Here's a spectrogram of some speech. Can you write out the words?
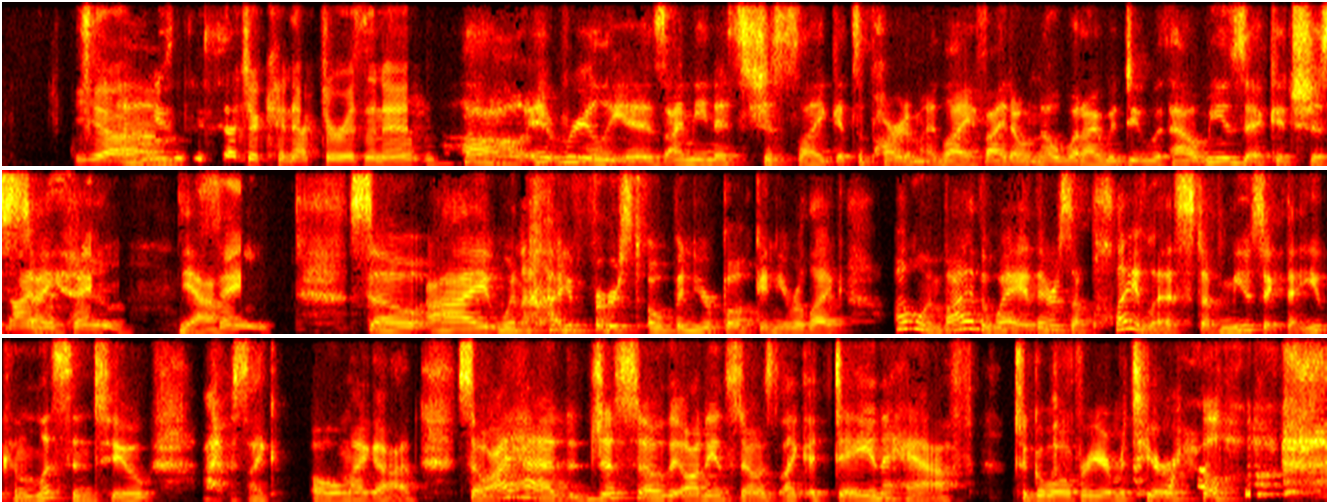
Yeah, um, music is such a connector, isn't it? Oh, it really is. I mean, it's just like it's a part of my life. I don't know what I would do without music. It's just I. Yeah. Same. So I when I first opened your book and you were like, "Oh, and by the way, there's a playlist of music that you can listen to." I was like, "Oh my god." So I had just so the audience knows like a day and a half to go over your material.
